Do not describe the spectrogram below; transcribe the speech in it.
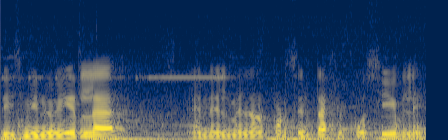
disminuirla en el menor porcentaje posible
